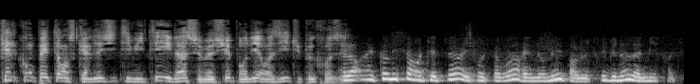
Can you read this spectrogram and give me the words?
Quelle compétence, quelle légitimité il a ce monsieur pour dire vas-y tu peux creuser? Alors, un commissaire enquêteur, il faut savoir, est nommé par le tribunal administratif.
